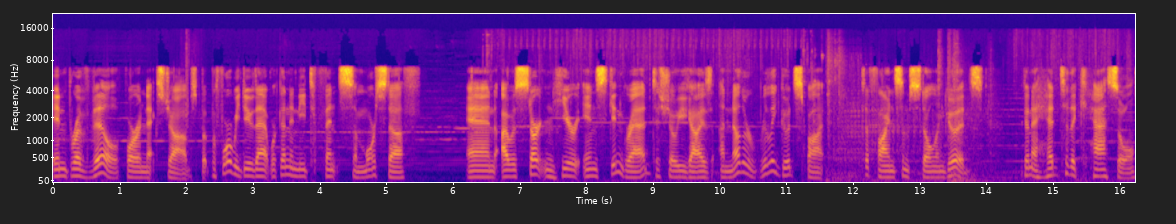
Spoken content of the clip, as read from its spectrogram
In Bravil for our next jobs. But before we do that, we're going to need to fence some more stuff and I was starting here in Skingrad to show you guys another really good spot to find some stolen goods. We're gonna head to the castle.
